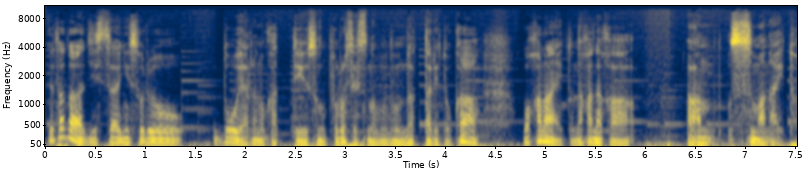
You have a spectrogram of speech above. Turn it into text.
でただ実際にそれをどうやるのかっていうそのプロセスの部分だったりとか、わからないとなかなかあの進まないと。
